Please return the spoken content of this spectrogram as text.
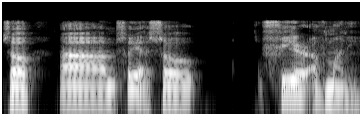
So, um, so yeah, so fear of money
